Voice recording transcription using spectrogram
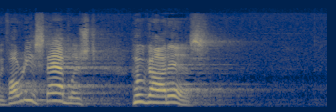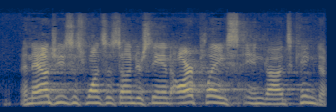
We've already established who God is. And now Jesus wants us to understand our place in God's kingdom.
